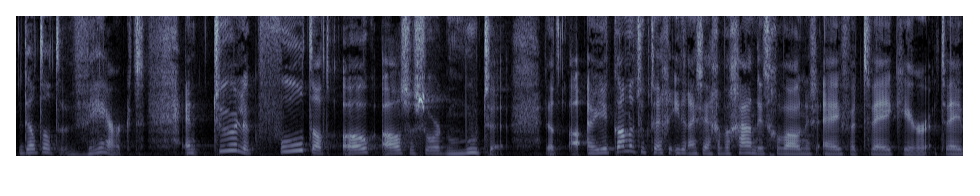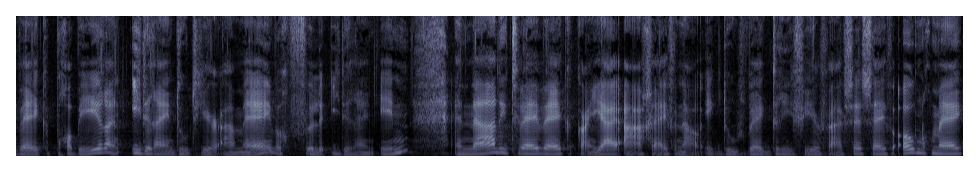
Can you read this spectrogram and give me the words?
dat dat werkt. En tuurlijk voelt dat ook als een soort moeten. Dat, uh, je kan natuurlijk tegen iedereen zeggen: we gaan dit gewoon eens even twee keer, twee weken proberen. En iedereen doet hier aan mee. We vullen iedereen in. En na die twee weken kan jij aangeven: nou, ik doe week drie, vier, vijf, zes, zeven ook nog mee.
